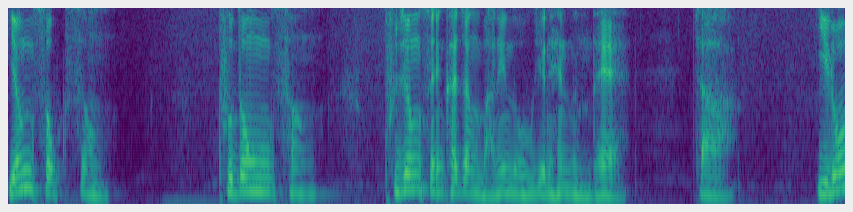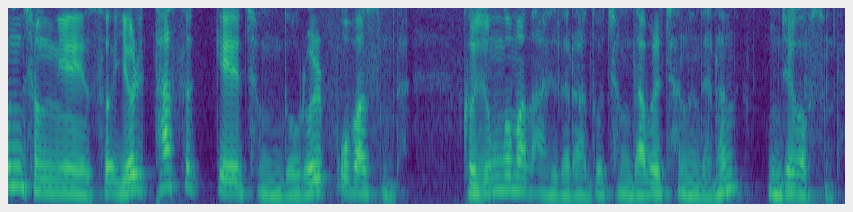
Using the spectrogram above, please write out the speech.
영속성, 부동성, 부정성이 가장 많이 나오긴 했는데 자 이론 정리에서 15개 정도를 뽑았습니다. 그 정도만 알더라도 정답을 찾는 데는 문제가 없습니다.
